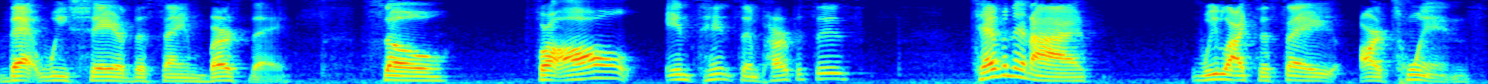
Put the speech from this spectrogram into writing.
that we shared the same birthday. So, for all intents and purposes, Tevin and I, we like to say, are twins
